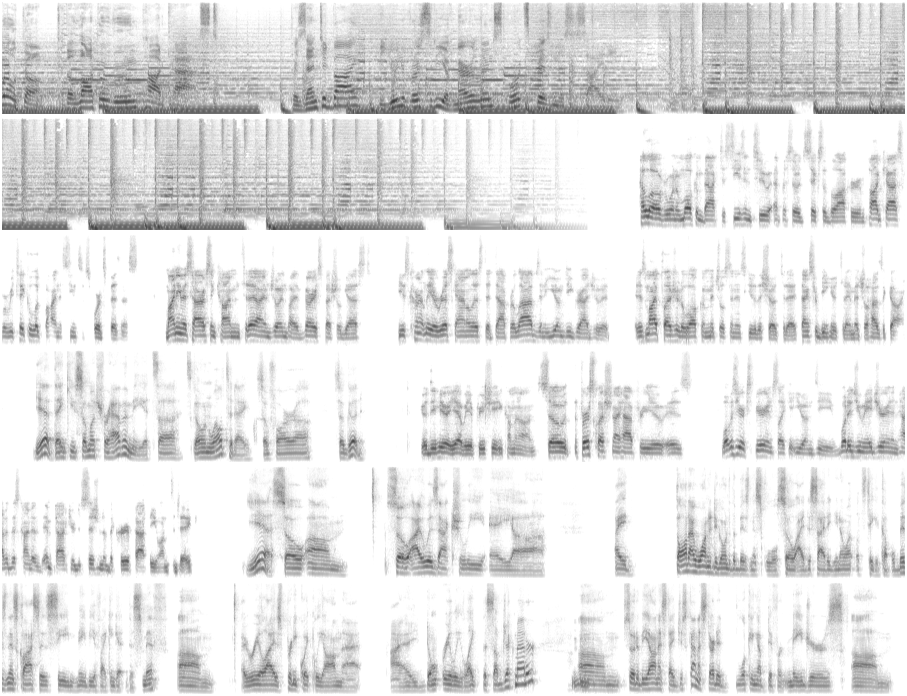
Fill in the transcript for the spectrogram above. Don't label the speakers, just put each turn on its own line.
Welcome to the Locker Room Podcast. Presented by the University of Maryland Sports Business Society.
Hello, everyone, and welcome back to season two, episode six of the Locker Room podcast, where we take a look behind the scenes of sports business. My name is Harrison Keim, and today I am joined by a very special guest. He is currently a risk analyst at Dapper Labs and a UMD graduate. It is my pleasure to welcome Mitchell Seninsky to the show today. Thanks for being here today, Mitchell. How's it going?
Yeah, thank you so much for having me. It's uh it's going well today. So far, uh so good.
Good to hear. Yeah, we appreciate you coming on. So the first question I have for you is what was your experience like at UMD? What did you major in and how did this kind of impact your decision of the career path that you wanted to take?
Yeah, so um so I was actually a uh I thought I wanted to go into the business school, so I decided, you know what, let's take a couple business classes, see maybe if I can get into Smith. Um I realized pretty quickly on that I don't really like the subject matter. Mm-hmm. Um, so to be honest, I just kind of started looking up different majors. Um,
